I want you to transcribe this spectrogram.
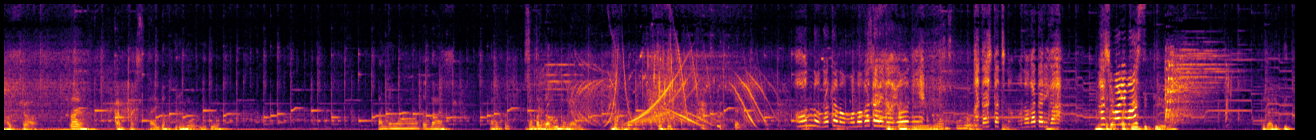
ada Ah, ampas. tadi tuh biru mau itu panjang banget tangan aku dapat gambar dua gunung ya ini 本の中の物語のように Lagi. 私たちの物語が Ini tidak pakai PT ya? tidak ada PT.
